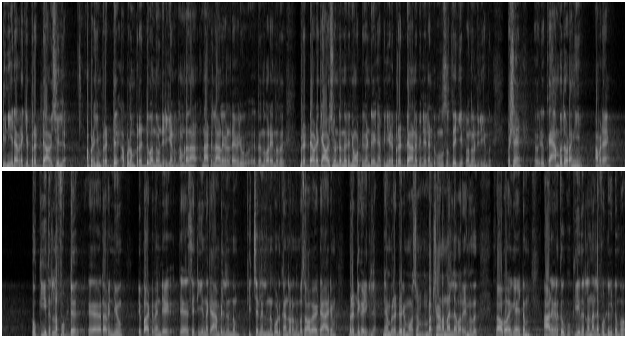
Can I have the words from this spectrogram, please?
പിന്നീട് അവിടേക്ക് ബ്രെഡ് ആവശ്യമില്ല. അപ്പോഴേക്കും ബ്രെഡ് അപ്പോഴും ബ്രെഡ് വന്നുകൊണ്ടിരിക്കുകയാണ്. നമ്മുടെ നാട്ടിലെ ആളുകളുടെ ഒരു ഇതെന്ന് പറയുന്നത് ബ്രെഡ് അവിടേക്ക് ആവശ്യമുണ്ടെന്നൊരു നോട്ട് കണ്ടു കഴിഞ്ഞാൽ പിന്നീട് ബ്രെഡാണ് പിന്നെ രണ്ട് മൂന്ന് ദിവസത്തേക്ക് വന്നുകൊണ്ടിരിക്കുന്നത്. പക്ഷേ ഒരു ക്യാമ്പ് തുടങ്ങി. അവിടെ കുക്ക് ചെയ്തിട്ടുള്ള ഫുഡ് റവന്യൂ ഡിപ്പാർട്ട്മെന്റ് സെറ്റ് ചെയ്യുന്ന ക്യാമ്പിൽ നിന്നും കിച്ചണിൽ നിന്നും കൊടുക്കാൻ തുടങ്ങുമ്പോൾ സ്വാഭാവികമായിട്ട് ആരും ബ്രെഡ് കഴിക്കില്ല. ഞാൻ ബ്രെഡ് ഒരു മോശം ഭക്ഷണമെന്നല്ല പറയുന്നത്. സ്വാഭാവികമായിട്ടും ആളുകൾക്ക് കുക്ക് ചെയ്തിട്ടുള്ള നല്ല ഫുഡ് കിട്ടുമ്പോൾ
